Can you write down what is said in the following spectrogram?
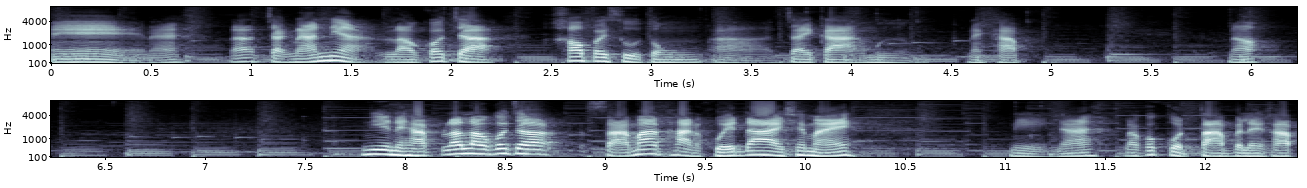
นี่นะแล้วจากนั้นเนี่ยเราก็จะเข้าไปสู่ตรงใจกลางเมืองนะครับเนาะนี่นะครับแล้วเราก็จะสามารถผ่านเควสได้ใช่ไหมนี่นะเราก็กดตามไปเลยครับ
